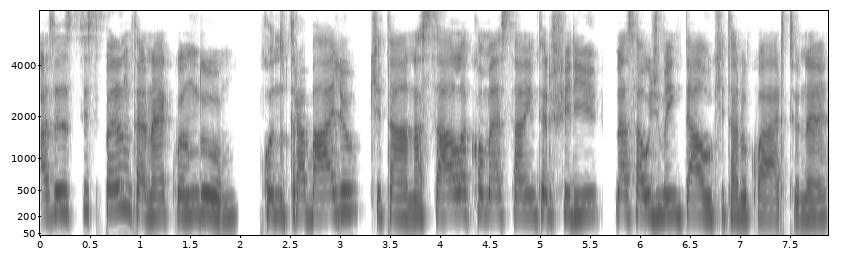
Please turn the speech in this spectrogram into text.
às vezes se espanta, né, quando quando o trabalho que tá na sala começa a interferir na saúde mental que tá no quarto, né?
